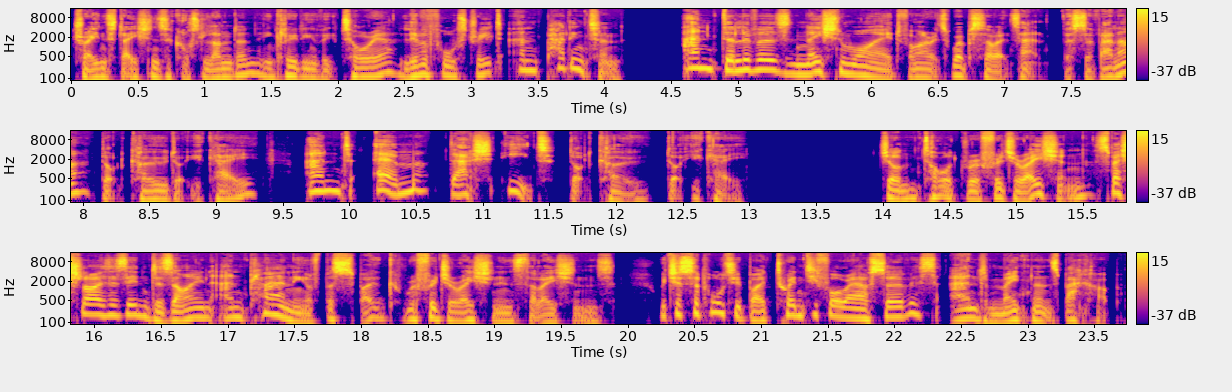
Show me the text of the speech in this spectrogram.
train stations across London, including Victoria, Liverpool Street, and Paddington, and delivers nationwide via its websites at thesavannah.co.uk and m-eat.co.uk. John Todd Refrigeration specialises in design and planning of bespoke refrigeration installations, which are supported by 24 hour service and maintenance backup.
